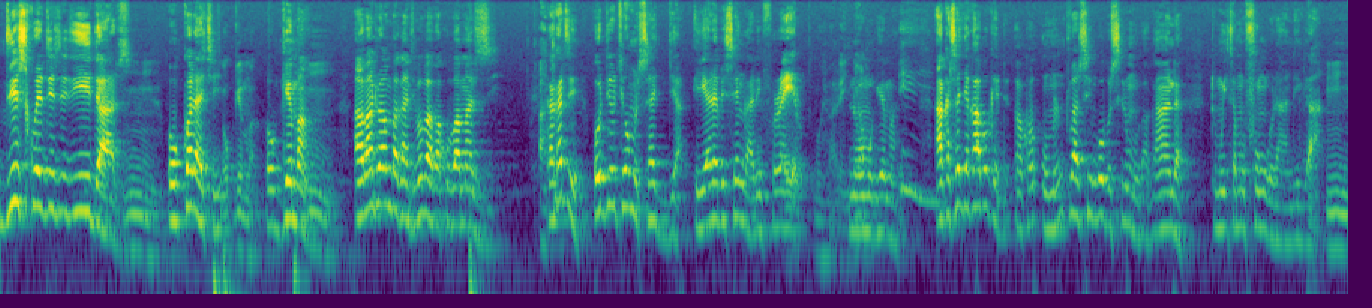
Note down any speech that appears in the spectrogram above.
discredit leaders Mm. okukola ki? Okugema. Mm. abantu abamu baga nti bo babakuba mazzi kakati odio kyomusajja eyalabise ngaali frail n'omugema? Akasajja kabukedde omuntu asinga obusiru mu baganda tumuyita mufungulandiga Mm.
